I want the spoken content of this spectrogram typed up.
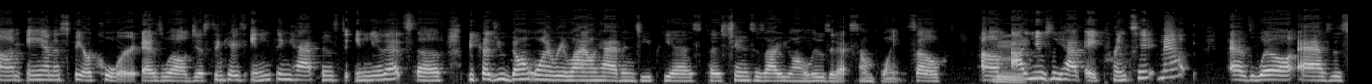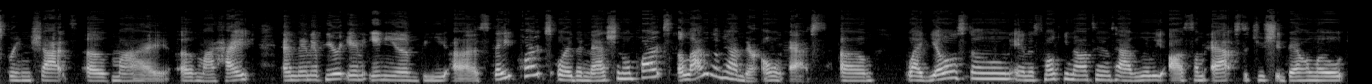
um, and a spare cord as well, just in case anything happens to any of that stuff, because you don't want to rely on having GPS because chances are you're going to lose it at some point. So um, Hmm. I usually have a printed map as well as the screenshots of my of my hike. And then if you're in any of the uh, state parks or the national parks, a lot of them have their own apps. Um, like Yellowstone and the Smoky Mountains have really awesome apps that you should download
